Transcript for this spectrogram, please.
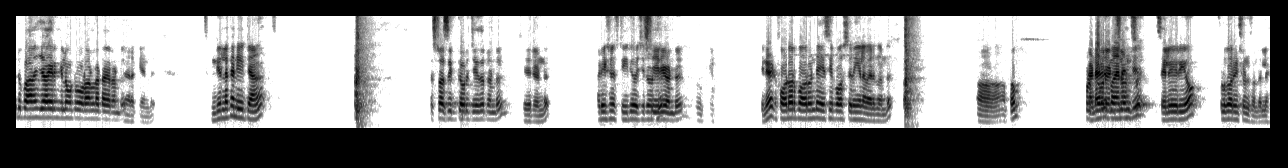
ഒരു പതിനഞ്ചായിരം കിലോമീറ്റർ ഓടാനുള്ള ടയർ ഉണ്ട്. ടയറൊക്കെ ഉണ്ട്. ഇന്ത്യയിലൊക്കെ നീറ്റാണ് എക്സ്ട്രാ സീറ്റ് കവർ ചെയ്തിട്ടുണ്ട്. ചെയ്തിട്ടുണ്ട്. അഡീഷണൽ സ്റ്റീരിയോ വെച്ചിട്ടുണ്ട്. സ്റ്റീരിയോ ഉണ്ട്. ഓക്കെ പിന്നെ ഫോർ ഡോർ പവറിന്റെ എ സി പവർ എല്ലാം വരുന്നുണ്ട്. ആ അപ്പം രണ്ടായിരത്തി പതിനഞ്ച് സെലൂരിയോ ഫുൾ കവർ ഇൻഷുറൻസ് ഉണ്ടല്ലേ?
